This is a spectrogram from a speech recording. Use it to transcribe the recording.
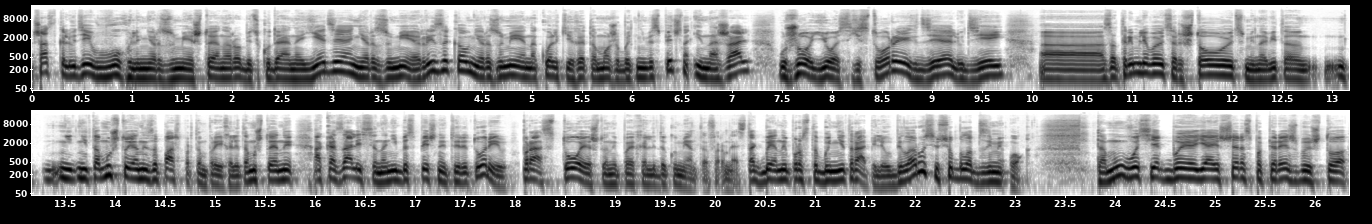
частка людзей ввогуле не разумее что яна робіць куда яна едзе не разумее рызыкаў не разумее наколькі гэта можа быть небяспечна і на жаль ужо ёсць гісторыі где людзей затрымліваюць арыштоўваюць менавіта не, не таму что яны за пашпартам прыехалі тому что яны оказаліся на небяспечнай тэрыторыі тэрыторыі праз тое что яны паехалі документы оформляць так бы яны просто бы не трапілі ў Беларусі все было б з імі ок. Таму вось як бы я яшчэ раз папярэджваю что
